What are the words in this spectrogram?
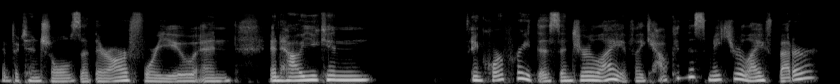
and potentials that there are for you and and how you can incorporate this into your life. Like how can this make your life better?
